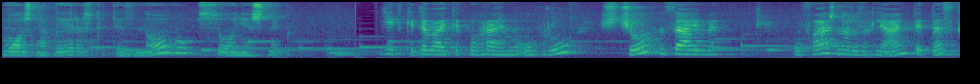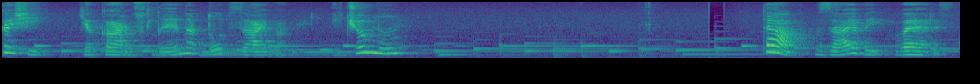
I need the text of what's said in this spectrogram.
можна виростити знову соняшник. Дітки, давайте пограємо у гру, що зайве. Уважно розгляньте та скажіть, яка рослина тут зайва і чому. Так, зайвий верес,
